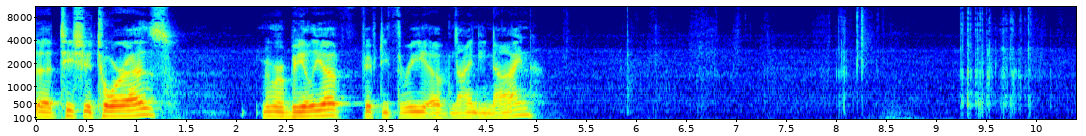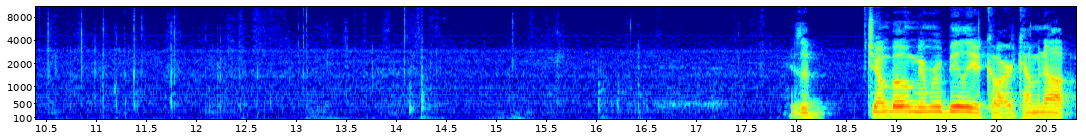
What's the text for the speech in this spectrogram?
The Tecia Torres memorabilia, 53 of 99. Here's a jumbo memorabilia card coming up.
